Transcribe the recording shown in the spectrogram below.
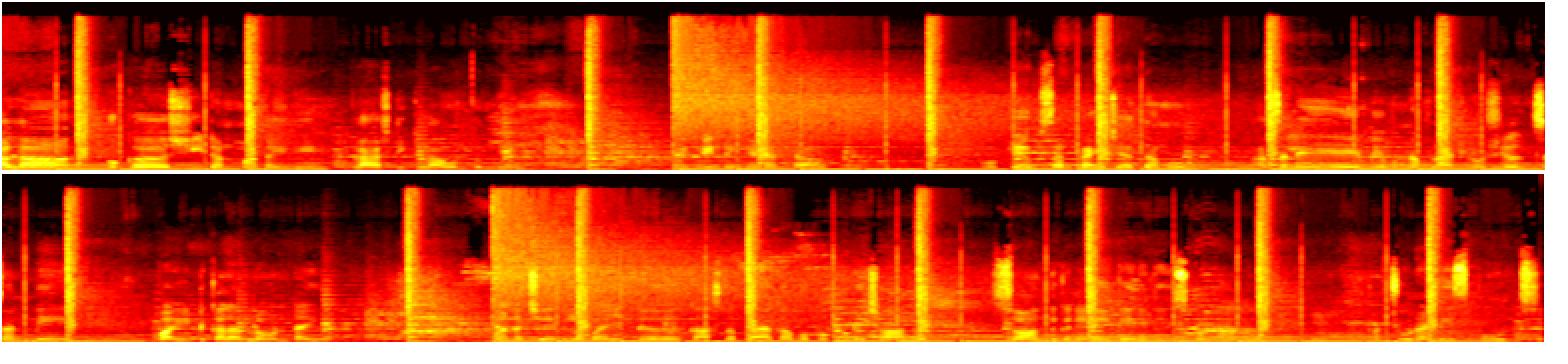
అలా ఒక షీట్ అన్నమాట ఇది. ప్లాస్టిక్ లా ఉంటుంది. ఫిఫ్టీన్ రింగేట్ అంట. ఓకే ఒకసారి ట్రై చేద్దాము. అసలే మేమున్న ఫ్లాట్లో షెల్ఫ్స్ అన్నీ వైట్ కలర్లో ఉంటాయి. మన చేతిలో వైట్ కాస్త బ్లాక్ అవ్వకుంటే చాలు. సో అందుకని నేనైతే ఇది తీసుకుంటాను చూడండి స్పూన్స్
